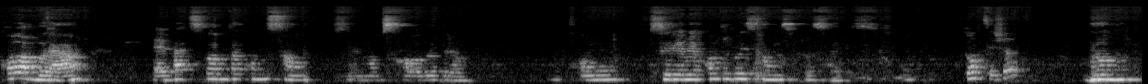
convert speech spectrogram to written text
colaborar é, participando da comissão, sendo uma psicóloga branca. Como seria a minha contribuição nesse processo? Como você chama? Bruno.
